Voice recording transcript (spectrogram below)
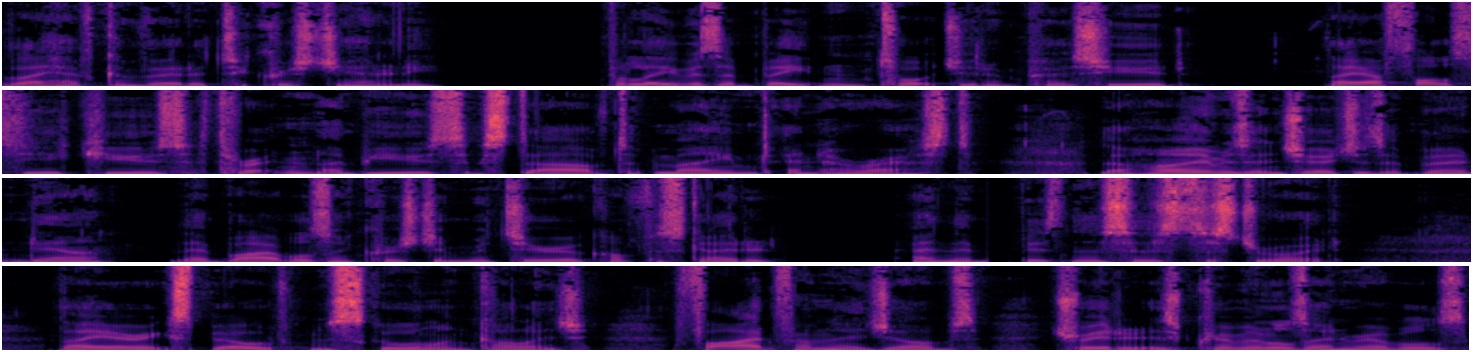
they have converted to Christianity. Believers are beaten, tortured, and pursued. They are falsely accused, threatened, abused, starved, maimed, and harassed. Their homes and churches are burnt down, their Bibles and Christian material confiscated, and their businesses destroyed. They are expelled from school and college, fired from their jobs, treated as criminals and rebels,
